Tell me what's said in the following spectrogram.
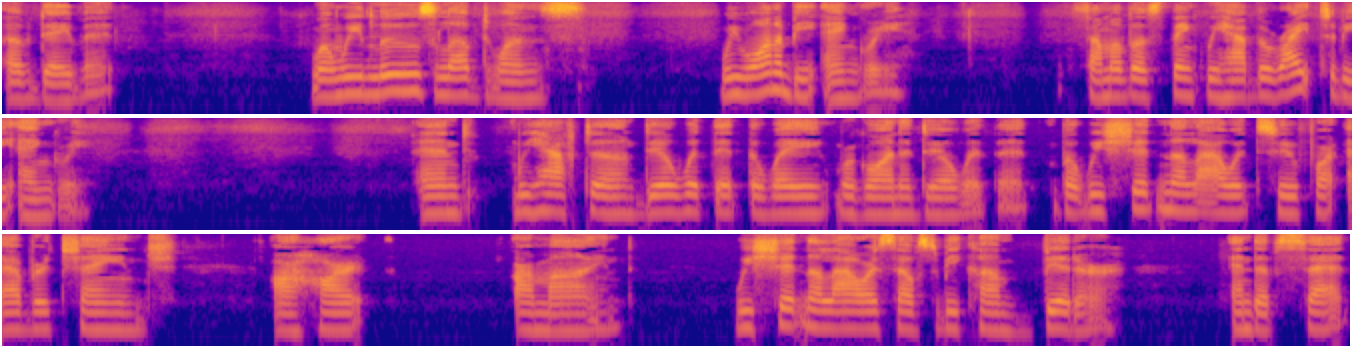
of David. When we lose loved ones, We want to be angry. Some of us think we have the right to be angry. And we have to deal with it the way we're going to deal with it. But we shouldn't allow it to forever change our heart, our mind. We shouldn't allow ourselves to become bitter and upset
